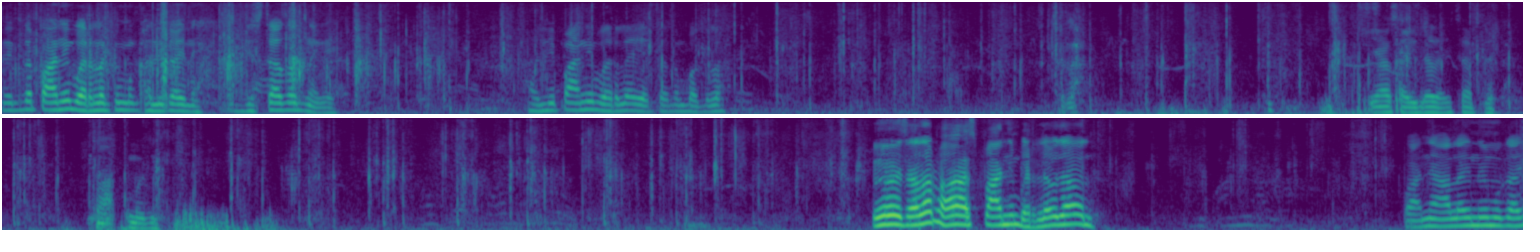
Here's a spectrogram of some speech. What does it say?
एकदा पाणी भरलं की मग खाली काही नाही. दिसताच नाही काही. खाली पाणी भरलं येताना बघलं. चला. या साईडला जायचं आपल्याला. आतमध्ये. चला भास पाणी भरल्यावर जावल पाणी आलंय नाही मग काय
